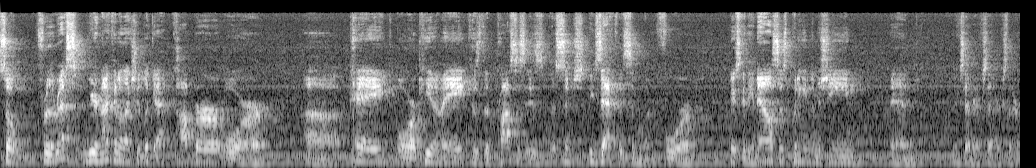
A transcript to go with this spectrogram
So for the rest, we are not going to actually look at copper or uh, PEG or PMA because the process is exactly similar for basically the analysis, putting in the machine, and et cetera, et cetera, et cetera.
